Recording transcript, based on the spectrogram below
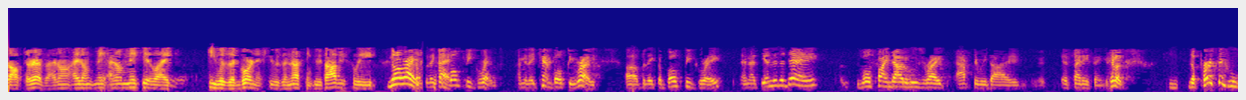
Alter Rebbe. I don't I don't make I don't make it like he was a Gornish, he was a nothing. He was obviously no right. But they could both be great. I mean, they can't both be right, uh, but they could both be great. And at the end of the day, we'll find out who's right after we die, if anything. Hey, look, the person who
